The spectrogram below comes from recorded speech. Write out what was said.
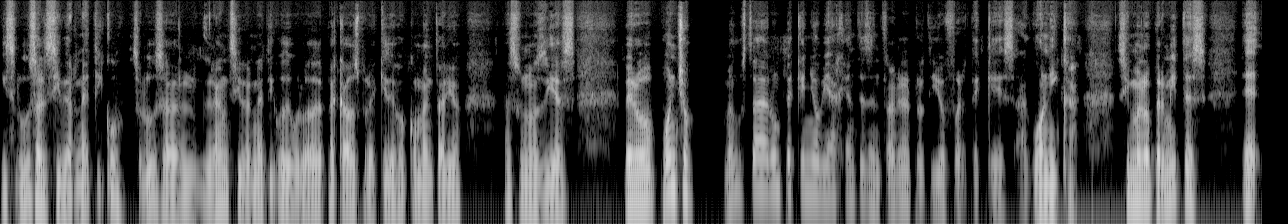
y saludos al cibernético, saludos al gran cibernético de Burbuja de Pecados, por aquí dejó comentario hace unos días. Pero Poncho, me gusta dar un pequeño viaje antes de entrar en el platillo fuerte que es agónica. Si me lo permites, eh,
